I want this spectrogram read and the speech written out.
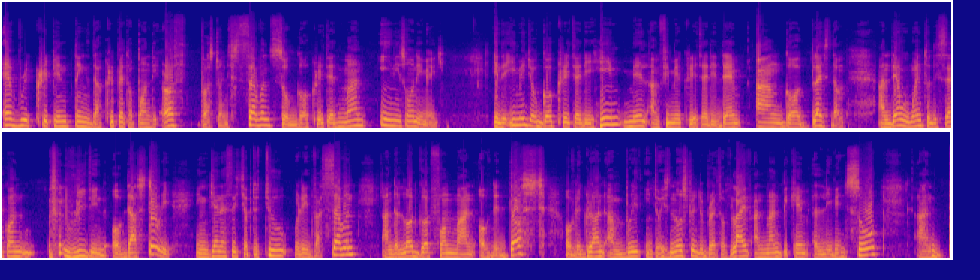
every creeping thing that creepeth upon the earth. Verse 27 So God created man in his own image. In the image of God created he him, male and female created he them, and God blessed them. And then we went to the second reading of that story. In Genesis chapter 2, we read verse 7 And the Lord God formed man of the dust of the ground and breathed into his nostril the breath of life, and man became a living soul. And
